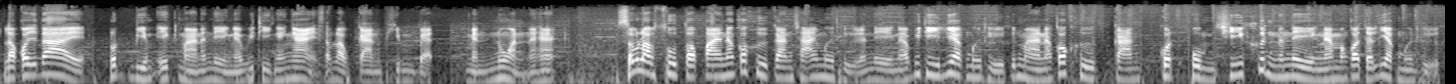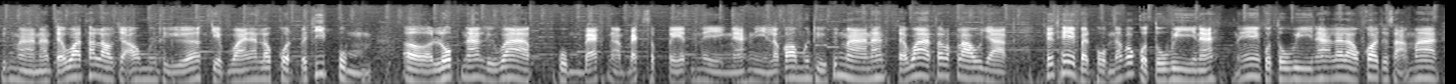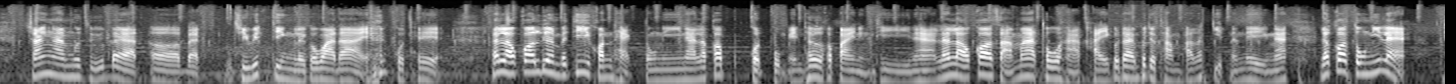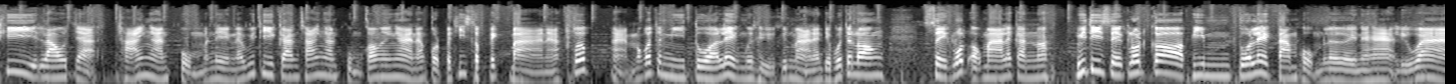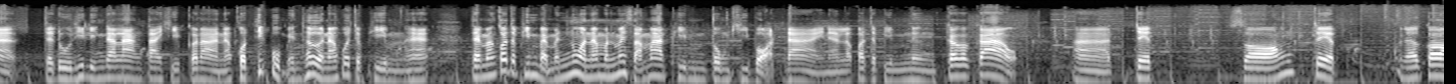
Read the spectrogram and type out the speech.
เราก็จะได้รถ BMX มานั่นเองนะ วิธีง่ายๆสำหรับการพิมพ์แบบแมนนวลนะฮะสำหรับสูตรต่อไปนะก็คือการใช้มือถือนั่นเองนะวิธีเรียกมือถือขึ้นมานะก็คือการกดปุ่มชี้ขึ้นนั่นเองนะมันก็จะเรียกมือถือขึ้นมานะแต่ว่าถ้าเราจะเอามือถือเก็บไว้นะเรากดไปที่ปุ่มเอ่อลบนะหรือว่า ปุ่ม back นะ back space นั่นเองนะนี่แล้วก็มือถือขึ้นมานะ แต่ว่าถ้าเราอยากเท่ๆแบบผมนะก็กดตัว V นะนี่กดตัว V นะแล้วเราก็จะสามารถใช้งานมือถือแบบเอ่อแบบชีวิตจริงเลยก็ว่าได้กดเท่แล้วเราก็เลื่อนไปที่ Contact ตรงนี้นะ แล้วก็กดปุ่ม Enter เข้าไป 1 ทีนะฮะ แล้วเราก็สามารถโทรหาใครก็ได้เพื่อจะทำภารกิจนั่นเองนะ แล้วก็ตรงนี้แหละ ที่เราจะใช้งานปุ่มมันเองนะ วิธีการใช้งานปุ่มก็ง่ายๆนะ กดไปที่สเปคบาร์นะปุ๊บอะมันก็จะมีตัวเลขมือถือขึ้นมานะ เดี๋ยวผมจะลองเสกรถออกมาแล้วกันเนาะวิธีเสกรถก็พิมพ์ตัวเลขตามผมเลยนะฮะ หรือว่าจะดูที่ลิงก์ด้านล่างใต้คลิปก็ได้นะ กดที่ปุ่ม enter นะเพื่อจะพิมพ์นะฮะ แต่มันก็จะพิมพ์แบบมันนวลนะ มันไม่สามารถพิมพ์ตรงคีย์บอร์ดได้นะ แล้วก็จะพิมพ์ 1 9 9 9อ่า7 2 7 แล้วก็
